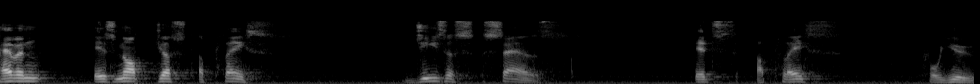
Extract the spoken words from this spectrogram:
Heaven is not just a place. Jesus says it's a place for you.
